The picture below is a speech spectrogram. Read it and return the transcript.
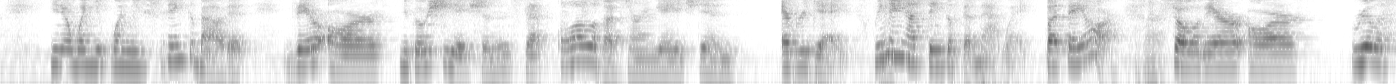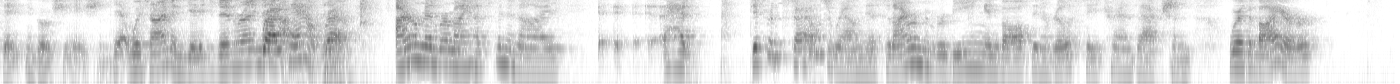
you know when you when you think about it there are negotiations that all of us are engaged in every day we may not think of them that way but they are Right. so there are real estate negotiations Yeah, which I'm engaged in right now. right now Yeah. right i remember my husband and i eh, eh, had different styles around this. And i remember being involved in a real estate transaction where the buyer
